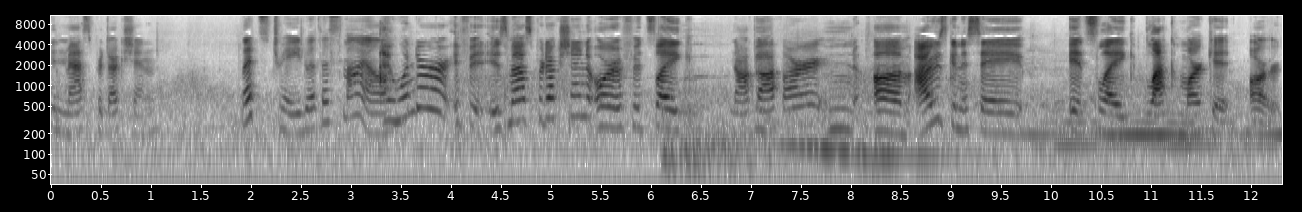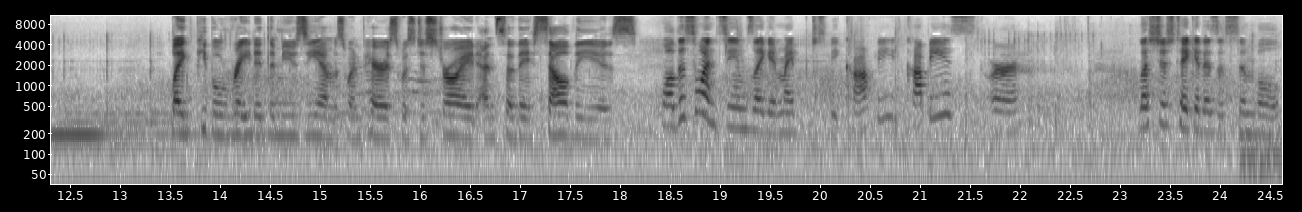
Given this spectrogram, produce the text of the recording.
in mass production. Let's trade with a smile. I wonder if it is mass production or if it's like Knockoff art. N- um, I was gonna say it's like black market art. Like people raided the museums when Paris was destroyed, and so they sell these. Well, this one seems like it might just be copy copies, or let's just take it as a symbol.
